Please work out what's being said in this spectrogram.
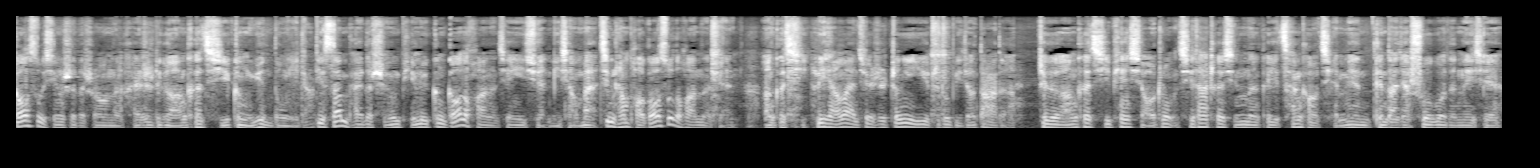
高速行驶的时候呢，还是这个昂科旗更运动一点。第三排的使用频率更高的话呢，建议选理想 ONE。经常跑高速的话呢，选昂科旗。理想 ONE 确实争议一直都比较大的，这个昂科旗偏小众，其他车型呢可以参考前面跟大家说过的那些。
